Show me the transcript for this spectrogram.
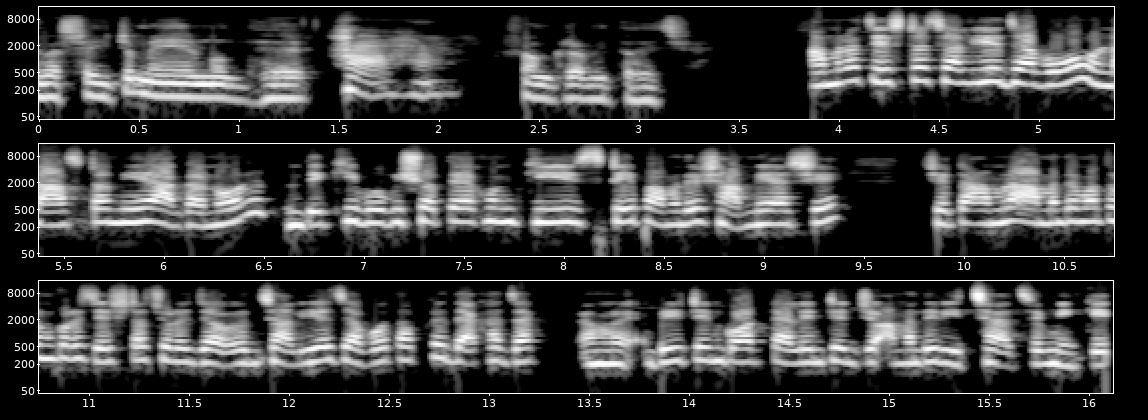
এবার সেইটা মেয়ের মধ্যে হ্যাঁ হ্যাঁ। সংক্রামিত হয়েছে। আমরা চেষ্টা চালিয়ে যাব নাচটা নিয়ে আগানোর। দেখি ভবিষ্যতে এখন কি স্টেপ আমাদের সামনে আসে, সেটা আমরা আমাদের মতন করে চেষ্টা চলে যাব চালিয়ে যাব। তারপরে দেখা যাক ব্রিটেন গড ট্যালেন্টের আমাদের ইচ্ছা আছে মেয়েকে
